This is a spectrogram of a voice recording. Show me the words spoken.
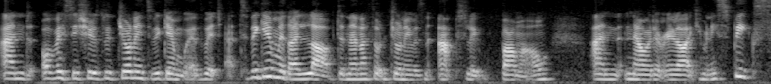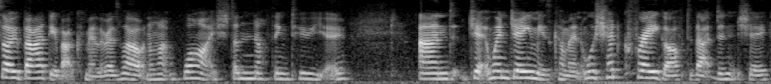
And obviously she was with Johnny to begin with which to begin with I loved and then I thought Johnny was an absolute bummer and now I don't really like him. And he speaks so badly about Camilla as well. And I'm like, why? She's done nothing to you. And J when Jamie's coming, well, she had Craig after that, didn't she?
